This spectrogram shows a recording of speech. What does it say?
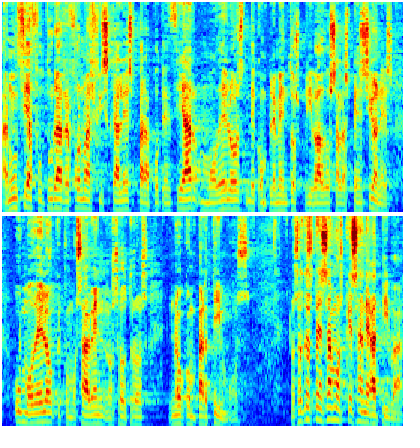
anuncia futuras reformas fiscales para potenciar modelos de complementos privados a las pensiones, un modelo que, como saben, nosotros no compartimos. Nosotros pensamos que esa negativa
